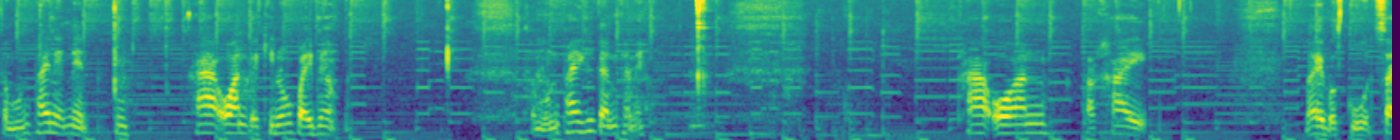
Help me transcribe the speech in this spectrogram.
สมุนไพรเน็ตๆาอ่อนกับกินลงไปเพียงสมุนไพรคือกันค่ะเนี่ยข้าอ่อนตะไคร้ใบบักกูดใส่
